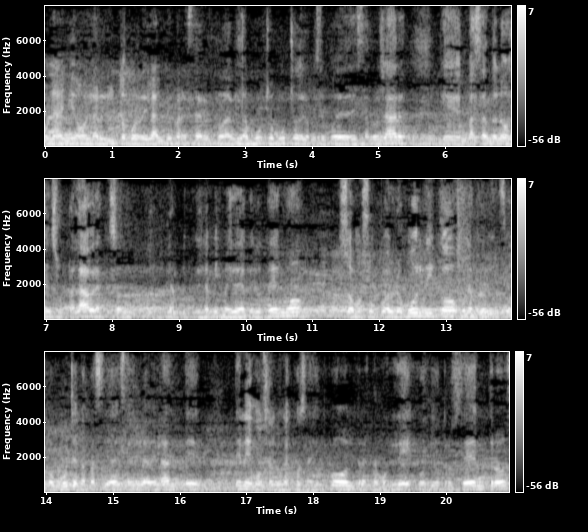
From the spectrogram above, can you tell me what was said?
un año larguito por delante para hacer todavía mucho, mucho de lo que se puede desarrollar, que basándonos en sus palabras, que son es la misma idea que yo tengo, somos un pueblo muy rico, una provincia con mucha capacidad de salir adelante, tenemos algunas cosas en contra, estamos lejos de otros centros,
